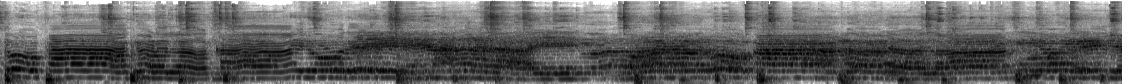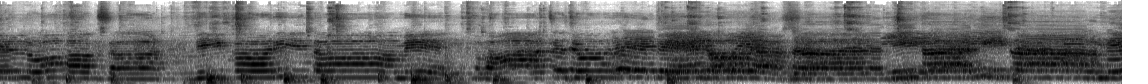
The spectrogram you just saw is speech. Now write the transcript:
તો કાગળ લખાયો રે દીકરી તમે વાંચજો રે પેલો અક્ષર દીકરી તમે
